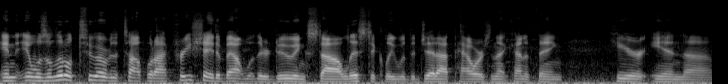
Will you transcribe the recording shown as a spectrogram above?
and it was a little too over the top. What I appreciate about what they're doing stylistically with the Jedi powers and that kind of thing here in uh,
